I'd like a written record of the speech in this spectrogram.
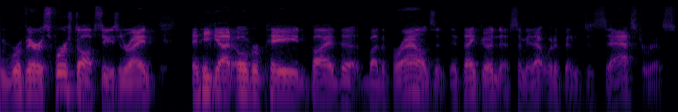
Rivera's first offseason, right? And he got overpaid by the by the Browns, and, and thank goodness. I mean, that would have been disastrous.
